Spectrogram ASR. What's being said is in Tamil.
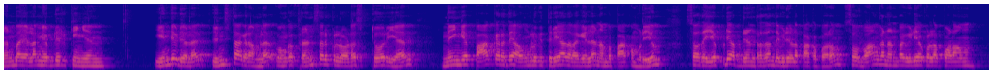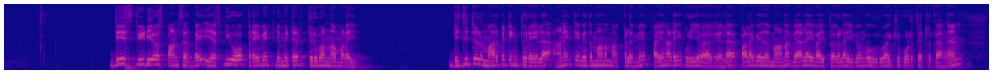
நண்பா எல்லாமே எப்படி இருக்கீங்க? இந்த வீடியோவில் இன்ஸ்டாகிராமில் உங்கள் ஃப்ரெண்ட் சர்க்கிளோட ஸ்டோரியை நீங்கள் பார்க்குறதே அவங்களுக்கு தெரியாத வகையில் நம்ம பார்க்க முடியும். ஸோ அதை எப்படி அப்படின்றத அந்த வீடியோவில் பார்க்க போகிறோம் ஸோ வாங்க நண்பா வீடியோக்குள்ளே போகலாம் this video sponsor by SPO private limited Tiruvannamalai digital marketing துறையில் அனைத்து விதமான மக்களுமே பயனடையக்கூடிய வகையில் பலவிதமான வேலை வாய்ப்புகளை இவங்க உருவாக்கி கொடுத்துட்ருக்காங்க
